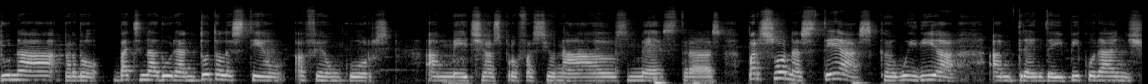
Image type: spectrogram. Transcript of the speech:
donar, perdó, vaig anar durant tot l'estiu a fer un curs amb metges professionals, mestres, persones TEAs que avui dia amb 30 i pico d'anys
